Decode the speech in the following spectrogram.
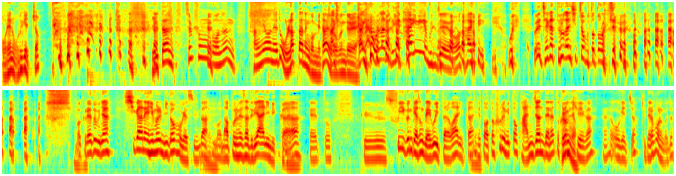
올해는 오르겠죠? 일단 슬픈 거는 작년에도 올랐다는 겁니다, 작, 여러분들. 당연히 올랐는데 이게 타이밍의 문제예요. 타이밍. 왜, 왜 제가 들어간 시점부터 떨어져요? 뭐 그래도 그냥 시간의 힘을 믿어보겠습니다. 네. 뭐 나쁜 회사들이 아니니까. 네. 네, 또 그 수익은 계속 내고 있다라고 하니까 네. 이게 또 어떤 흐름이 또 반전되는 또 그런 그럼요. 기회가 오겠죠. 기다려 보는 거죠.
